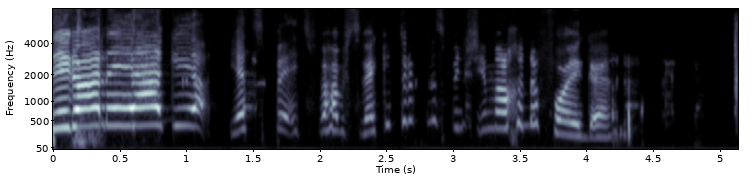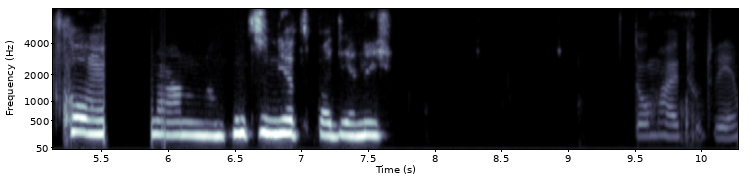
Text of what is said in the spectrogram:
Digga, reagier! Jetzt, jetzt habe ich es weggedrückt und jetzt bin ich immer noch in der Folge. Komisch. Keine Ahnung, dann funktioniert's bei dir nicht. Dummheit tut weh.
